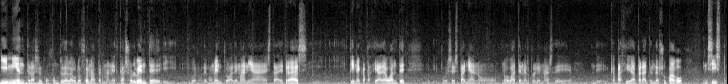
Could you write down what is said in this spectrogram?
Y mientras el conjunto de la eurozona permanezca solvente y, y bueno, de momento Alemania está detrás y, tiene capacidad de aguante, pues España no, no va a tener problemas de, de capacidad para atender su pago, insisto,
